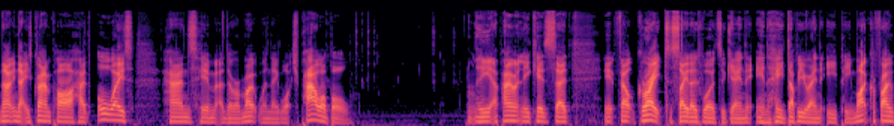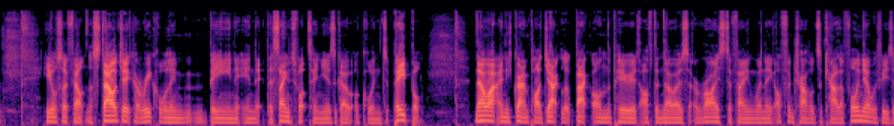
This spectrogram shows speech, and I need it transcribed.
noting that his grandpa had always hands him the remote when they watch Powerball. The apparently kid said it felt great to say those words again in a WNEP microphone. He also felt nostalgic, recalling being in the same spot 10 years ago, according to people. Noah and his grandpa Jack look back on the period after Noah's rise to fame when they often traveled to California with his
